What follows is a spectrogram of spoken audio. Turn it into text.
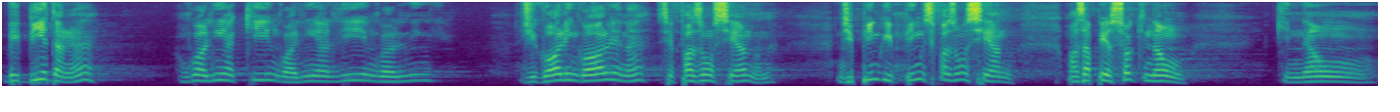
Bebida, né? Um golinho aqui, um golinho ali, um golinho. De gole em gole, né? Você faz um oceano, né? De pingo em pingo você faz um oceano. Mas a pessoa que não que não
